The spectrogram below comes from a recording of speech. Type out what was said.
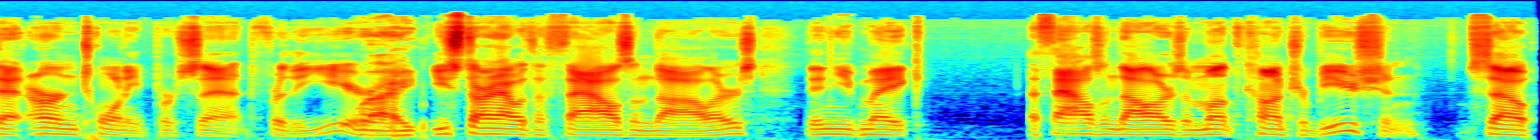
that earned twenty percent for the year. Right. You start out with a thousand dollars, then you make a thousand dollars a month contribution. So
